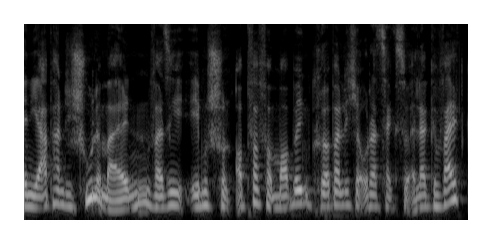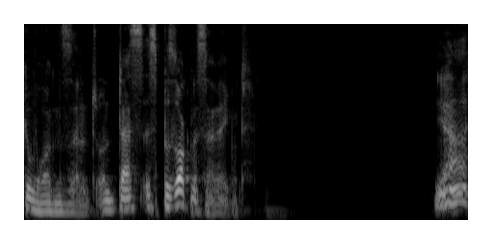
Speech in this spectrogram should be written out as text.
in Japan die Schule meiden, weil sie eben schon Opfer von Mobbing, körperlicher oder sexueller Gewalt geworden sind. Und das ist besorgniserregend. Ja,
